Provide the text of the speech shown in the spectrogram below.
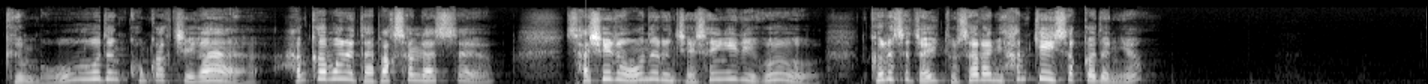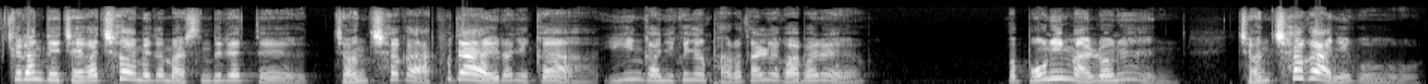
그 모든 콩깍지가 한꺼번에 다 박살났어요. 사실은 오늘은 제 생일이고 그래서 저희 두 사람이 함께 있었거든요. 그런데 제가 처음에도 말씀드렸듯 전처가 아프다 이러니까 이 인간이 그냥 바로 달려가 버려요. 뭐 본인 말로는 전처가 아니고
